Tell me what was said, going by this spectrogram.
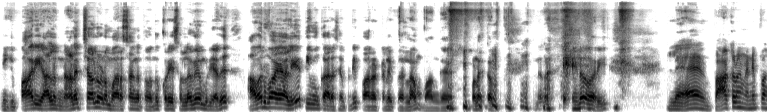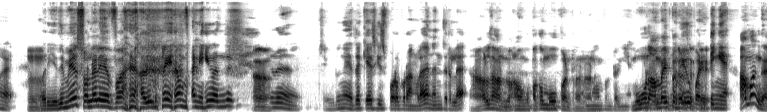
இன்னைக்கு பாரியாளர் நினைச்சாலும் நம்ம அரசாங்கத்தை வந்து குறை சொல்லவே முடியாது. அவர் வாயாலேயே திமுக அரசை பற்றி பாராட்டலை பெறலாம். வாங்க. வணக்கம். என்ன இல்ல பாக்கணும்னு நினைப்பாங்க. அவர் எதுவுமே சொல்லலையேப்பா. அதுக்குள்ள ஏன்பா நீ வந்து விடுங்க ஏதோ கேஸ் கீஸ் போட போறாங்களா என்னன்னு தெரியல. அவ்வளவுதான் அவங்க பக்கம் மூவ் பண்றேன் என்ன பண்றீங்க. மூணு அமைப்புகள் முடிவு இருக்கு. பண்ணிட்டீங்க. ஆமாங்க.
